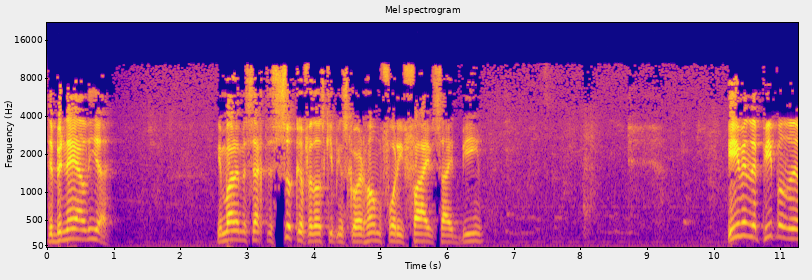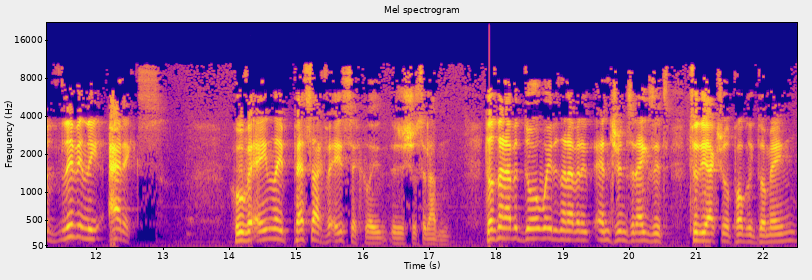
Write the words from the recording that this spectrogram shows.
the Bnei Aliyah. Gemara the Sukkah for those keeping score at home, 45 side B. Even the people that live in the attics, who ve'ein le Pesach ve'esek le does not have a doorway, does not have an entrance and exit to the actual public domain,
